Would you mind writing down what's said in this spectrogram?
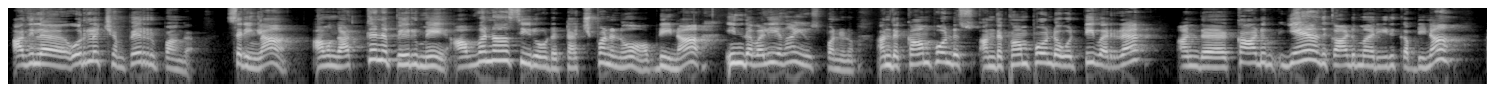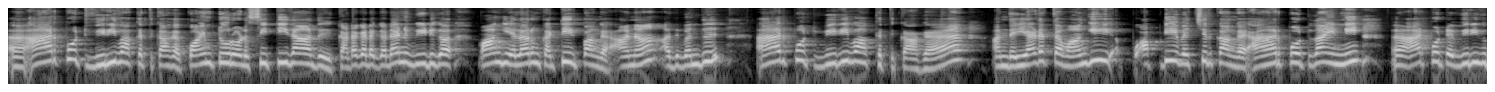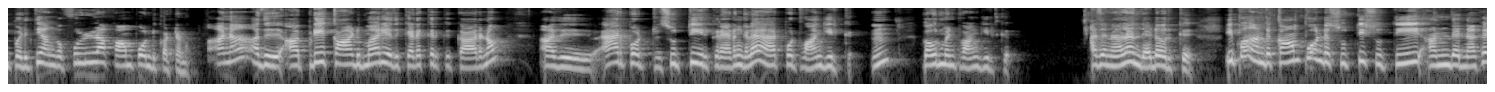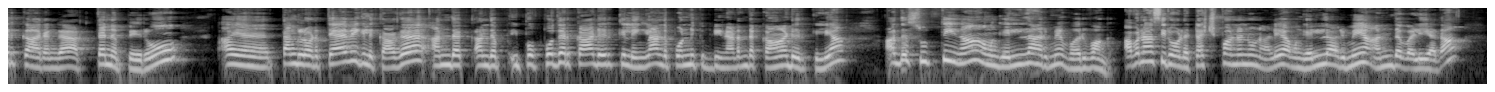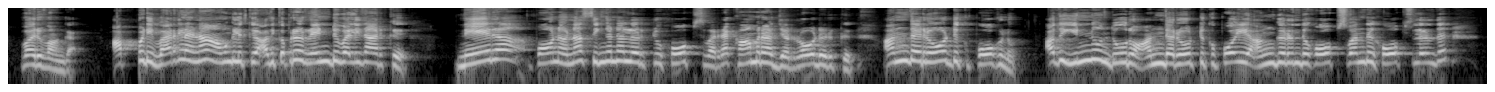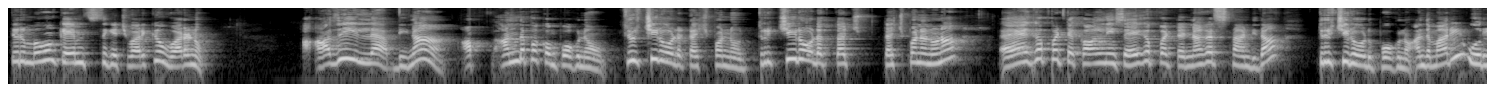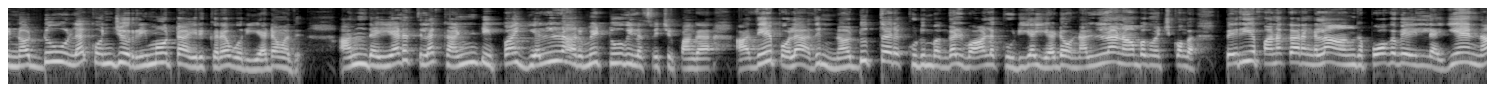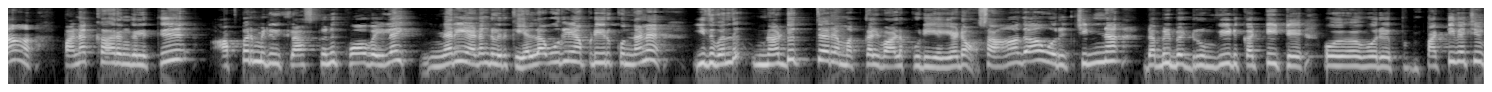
அதில் ஒரு லட்சம் பேர் இருப்பாங்க. சரிங்களா? அவங்க அத்தனை பேருமே அவனாசிரோட டச் பண்ணணும் அப்படின்னா இந்த வழியை தான் யூஸ் பண்ணணும். அந்த காம்பவுண்டை அந்த காம்பவுண்டை ஒட்டி வர்ற அந்த காடு ஏன் அது காடு மாதிரி இருக்கு அப்படின்னா ஏர்போர்ட் விரிவாக்கத்துக்காக கோயம்புத்தூரோட சிட்டி தான் அது. கட கட கடன்னு வீடுக வாங்கி எல்லாரும் கட்டியிருப்பாங்க. ஆனால் அது வந்து ஏர்போர்ட் விரிவாக்கத்துக்காக அந்த இடத்த வாங்கி அப்படியே வச்சிருக்காங்க. ஏர்போர்ட் தான் இனி ஏர்போர்ட்டை விரிவுபடுத்தி அங்கே ஃபுல்லாக காம்பவுண்டு கட்டணும். ஆனால் அது அப்படியே காடு மாதிரி அது கிடக்கிறதுக்கு காரணம் அது ஏர்போர்ட் சுற்றி இருக்கிற இடங்களை ஏர்போர்ட் வாங்கியிருக்கு. ம் கவர்மெண்ட் வாங்கியிருக்கு. அதனால் அந்த இடம் இருக்குது இப்போ அந்த காம்பவுண்டை சுற்றி சுற்றி அந்த நகர்காரங்க அத்தனை பேரும் தங்களோட தேவைகளுக்காக அந்த அந்த இப்போ புதர் காடு இருக்கு இல்லைங்களா? அந்த பொண்ணுக்கு இப்படி நடந்த காடு இருக்கு இல்லையா? அதை சுற்றி தான் அவங்க எல்லாருமே வருவாங்க. அவனாசி ரோட டச் பண்ணணும்னாலே அவங்க எல்லாருமே அந்த வழியாக தான் வருவாங்க. அப்படி வரலைன்னா அவங்களுக்கு அதுக்கப்புறம் ரெண்டு வழி தான் இருக்குது நேராக போனோன்னா சிங்கநல்லூர் டு ஹோப்ஸ் வர்ற காமராஜர் ரோடு இருக்குது அந்த ரோடுக்கு போகணும். அது இன்னும் தூரம். அந்த ரோட்டுக்கு போய் அங்கேருந்து ஹோப்ஸ் வந்து ஹோப்ஸ்லேருந்து திரும்பவும் கேம்சிஹெச் வரைக்கும் வரணும். அது இல்லை அப்படின்னா அப் அந்த பக்கம் போகணும். திருச்சி ரோடை டச் பண்ணணும். திருச்சி ரோடை டச் டச் பண்ணணும்னா ஏகப்பட்ட காலனிஸ் ஏகப்பட்ட நகர்ஸ் தாண்டி தான் திருச்சி ரோடு போகணும். அந்த மாதிரி ஒரு நடுவில் கொஞ்சம் ரிமோட்டாக இருக்கிற ஒரு இடம் அது. அந்த இடத்துல கண்டிப்பாக எல்லாருமே டூ வீலர்ஸ் வச்சுருப்பாங்க. அதே போல் அது நடுத்தர குடும்பங்கள் வாழக்கூடிய இடம். நல்லா ஞாபகம் வச்சுக்கோங்க. பெரிய பணக்காரங்கள்லாம் அங்கே போகவே இல்லை. ஏன்னா பணக்காரங்களுக்கு அப்பர் மிடில் கிளாஸ்க்குன்னு கோவையில் நிறைய இடங்கள் இருக்குது எல்லா ஊர்லேயும் அப்படி இருக்கும் தானே இது வந்து நடுத்தர மக்கள் வாழக்கூடிய இடம். சாதா ஒரு சின்ன டபுள் பெட்ரூம் வீடு கட்டிட்டு ஒரு பட்டி வச்சு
